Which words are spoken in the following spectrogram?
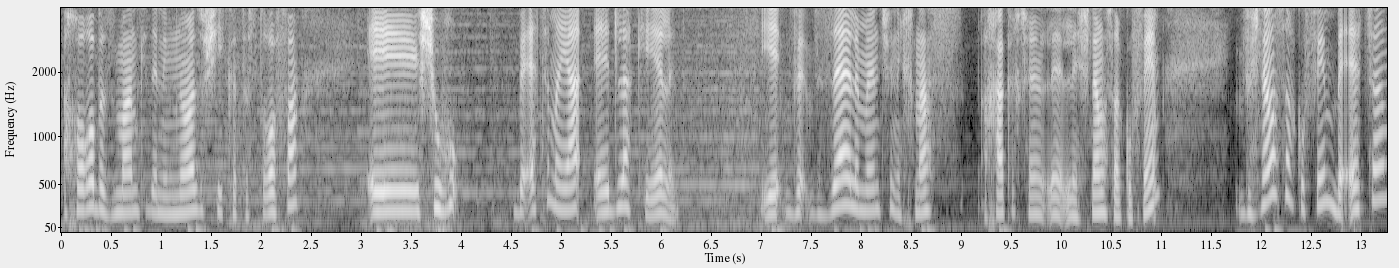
אחורה בזמן כדי למנוע איזושהי קטסטרופה, אה, שהוא בעצם היה עד לה כילד. וזה האלמנט שנכנס אחר כך ש- ל- ל-12 קופים. ו-12 קופים בעצם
